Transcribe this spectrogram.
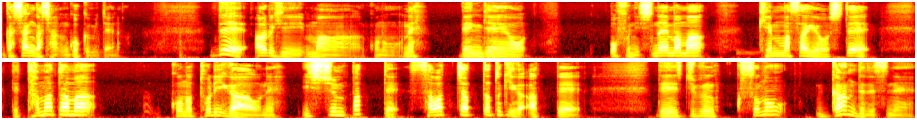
ガシャンガシャン動くみたいな。である日まあこのね電源をオフにしないまま研磨作業をしてでたまたまこのトリガーをね一瞬パッて触っちゃった時があってで自分そのガンでですね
